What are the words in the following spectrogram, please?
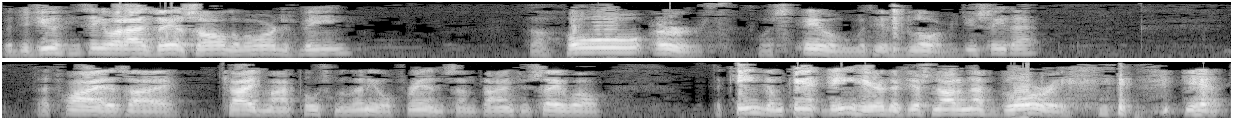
But did you see what Isaiah saw the Lord as being? The whole earth was filled with His glory. Did you see that? That's why as I chide my postmillennial friends sometimes who say, well, the kingdom can't be here, there's just not enough glory yet.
